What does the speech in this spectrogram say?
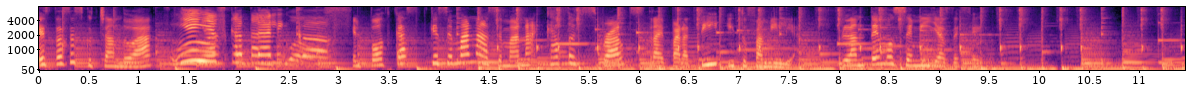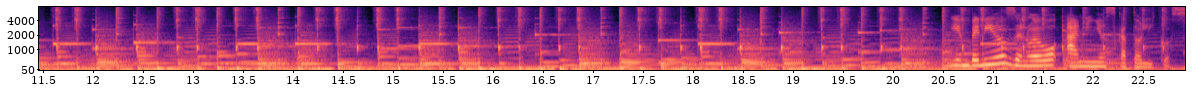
Estás escuchando a Niños Católicos, el podcast que semana a semana Catholic Sprouts trae para ti y tu familia. Plantemos semillas de fe. Bienvenidos de nuevo a Niños Católicos.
